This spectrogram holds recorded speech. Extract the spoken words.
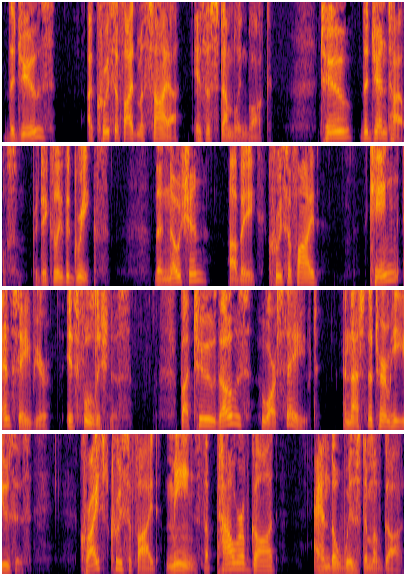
the Jews, a crucified Messiah is a stumbling block. To the Gentiles, particularly the Greeks, the notion of a crucified king and savior is foolishness. But to those who are saved, and that's the term he uses, Christ crucified means the power of God and the wisdom of God.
